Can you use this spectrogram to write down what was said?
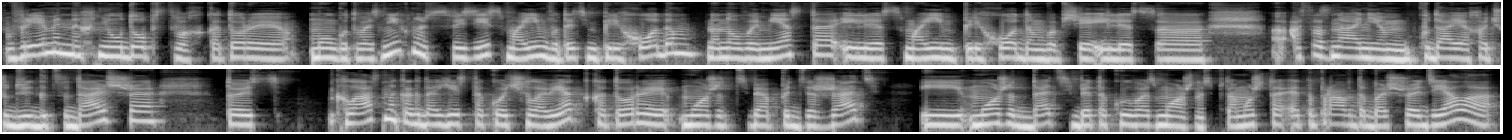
временных неудобствах, которые могут возникнуть в связи с моим вот этим переходом на новое место или с моим переходом вообще, или с э, осознанием, куда я хочу двигаться дальше. То есть классно, когда есть такой человек, который может тебя поддержать, и может дать себе такую возможность, потому что это правда большое дело.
